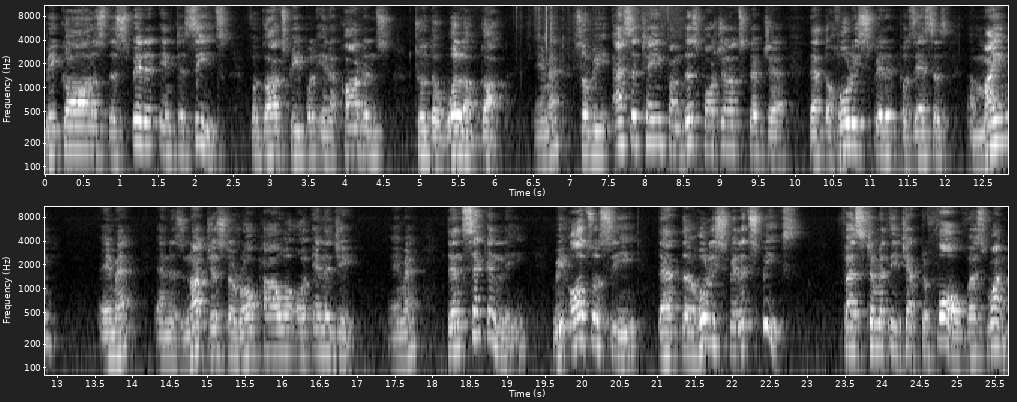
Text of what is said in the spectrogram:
because the Spirit intercedes for God's people in accordance to the will of God. Amen. So we ascertain from this portion of Scripture that the Holy Spirit possesses a mind, amen, and is not just a raw power or energy. Amen. Then, secondly, we also see that the Holy Spirit speaks. First Timothy chapter 4, verse 1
